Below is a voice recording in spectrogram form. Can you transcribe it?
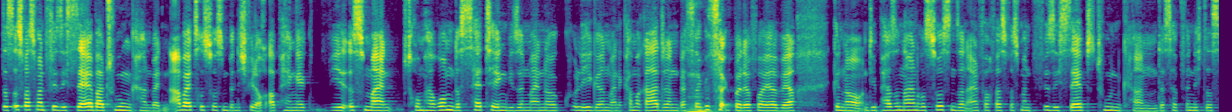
das ist, was man für sich selber tun kann. Bei den Arbeitsressourcen bin ich viel auch abhängig. Wie ist mein Drumherum, das Setting? Wie sind meine Kolleginnen, meine Kameradinnen, besser mhm. gesagt bei der Feuerwehr? Genau. Und die personalen Ressourcen sind einfach was, was man für sich selbst tun kann. Und deshalb finde ich das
